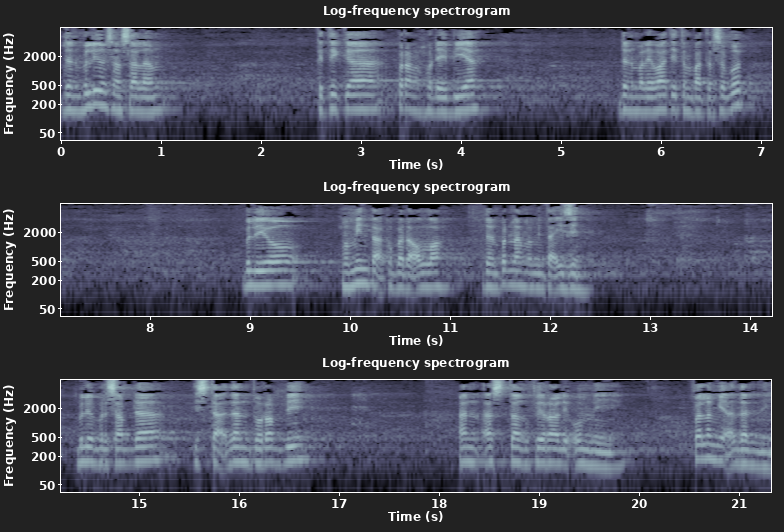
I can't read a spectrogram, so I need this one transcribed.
Dan beliau SAW ketika perang Hudaybiyah dan melewati tempat tersebut beliau meminta kepada Allah dan pernah meminta izin. Beliau bersabda istadzantu rabbi an astaghfira li ummi falam ya'dhalni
